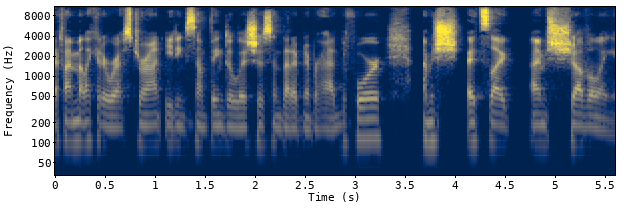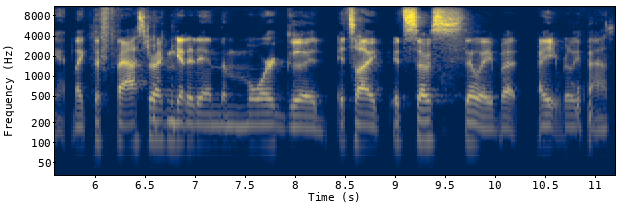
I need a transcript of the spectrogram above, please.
if, I'm at like at a restaurant eating something delicious and that I've never had before, I'm sh- it's like I'm shoveling it. Like the faster I can get it in, the more good. It's like it's so silly, but I eat really fast.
